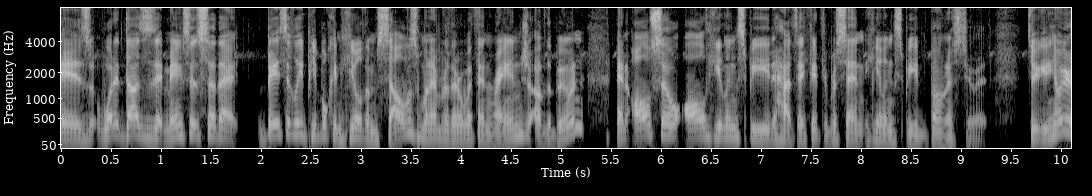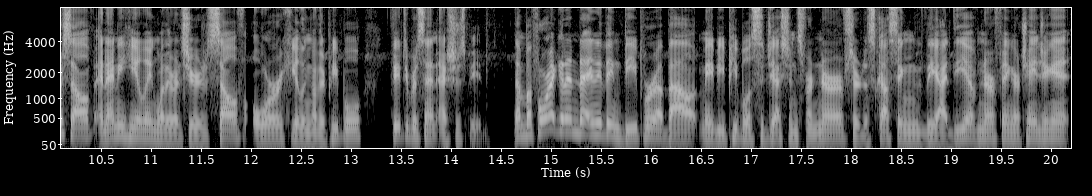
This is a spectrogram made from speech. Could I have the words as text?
is what it does is it makes it so that basically people can heal themselves whenever they're within range of the boon. And also all healing speed has a 50% healing speed bonus to it. So you can heal yourself and any healing, whether it's yourself or healing other people, 50% extra speed. Now, before I get into anything deeper about maybe people's suggestions for nerfs or discussing the idea of nerfing or changing it,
